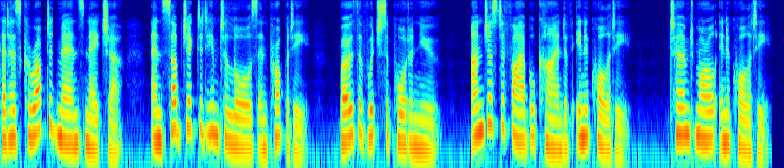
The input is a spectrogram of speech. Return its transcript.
that has corrupted man's nature and subjected him to laws and property, both of which support a new, unjustifiable kind of inequality, termed moral inequality.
